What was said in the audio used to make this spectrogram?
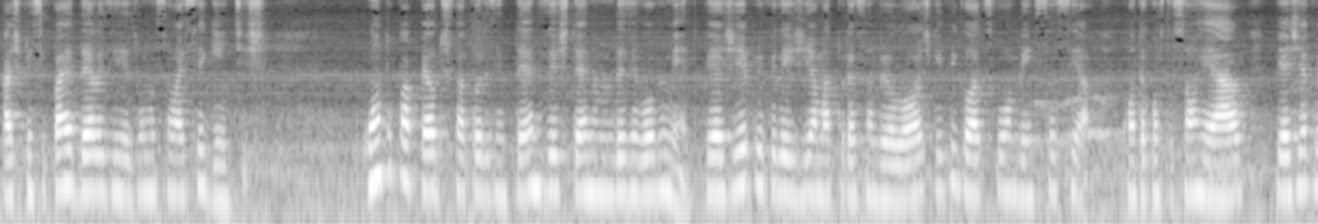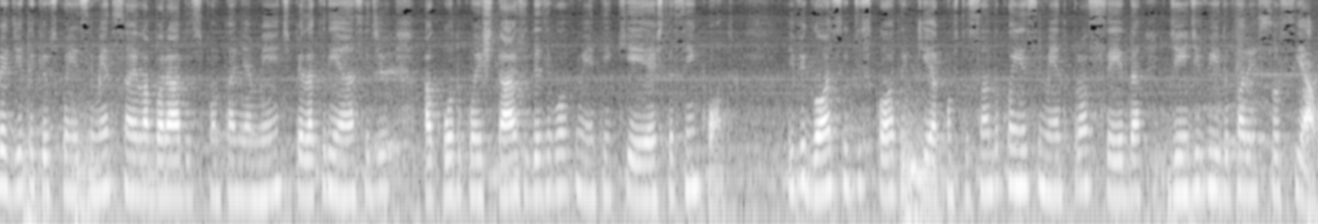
As principais delas, em resumo, são as seguintes. Quanto ao papel dos fatores internos e externos no desenvolvimento, Piaget privilegia a maturação biológica e Vygotsky o ambiente social. Quanto à construção real, Piaget acredita que os conhecimentos são elaborados espontaneamente pela criança de acordo com o estágio de desenvolvimento em que esta se encontra. E Vygotsky discorda que a construção do conhecimento proceda de indivíduo para o social.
